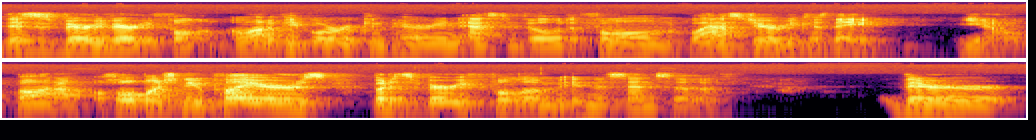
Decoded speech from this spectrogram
this is very very Fulham. A lot of people are comparing Aston Villa to Fulham last year because they you know bought a, a whole bunch of new players, but it's very Fulham in the sense of they're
